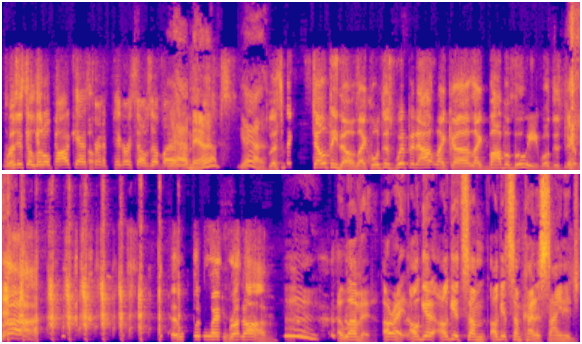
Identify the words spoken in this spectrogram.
We're just a little podcast trying to pick ourselves up by Yeah, our man. straps. Yeah. Let's make it stealthy though. Like we'll just whip it out like uh like Baba Booey. We'll just be like, ah! and put it away and run off. I love it. All right, I'll get I'll get some I'll get some kind of signage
